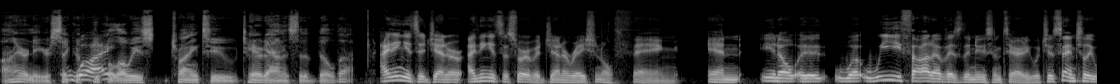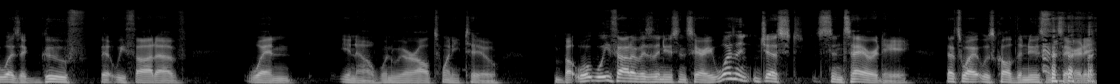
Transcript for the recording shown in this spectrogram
irony. You're sick Well, of I- people always trying to tear down instead of build up. I think it's a gener- I think it's a sort of a generational thing. And you know uh, what we thought of as the new sincerity, which essentially was a goof that we thought of when you know when we were all 22. But what we thought of as the new sincerity wasn't just sincerity. That's why it was called the new sincerity.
